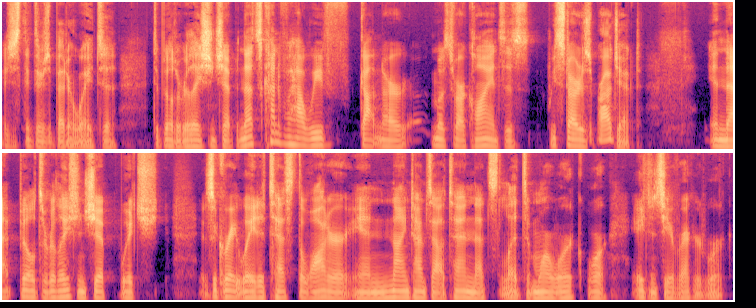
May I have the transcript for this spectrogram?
i just think there's a better way to to build a relationship and that's kind of how we've gotten our most of our clients is we start as a project and that builds a relationship which is a great way to test the water. And nine times out of 10, that's led to more work or agency of record work.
